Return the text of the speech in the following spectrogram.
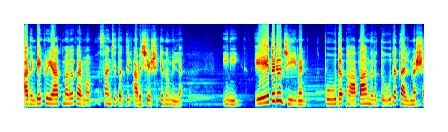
അതിന്റെ ക്രിയാത്മക കർമ്മം സഞ്ചിതത്തിൽ അവശേഷിക്കുന്നുമില്ല. ഇനി ഏതൊരു ജീവൻ ഭൂതപാപ നിർദൂത കൽമഷ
